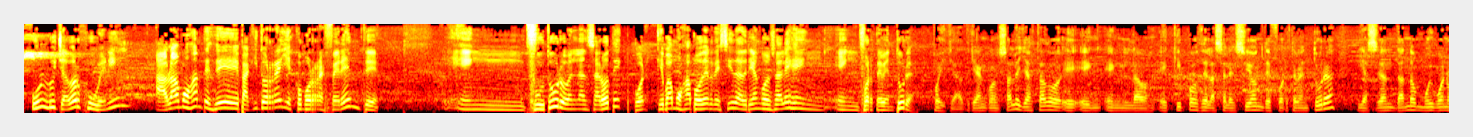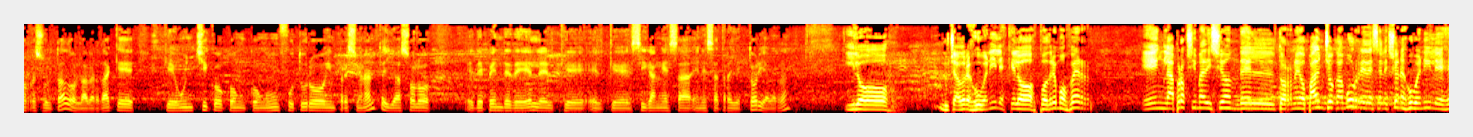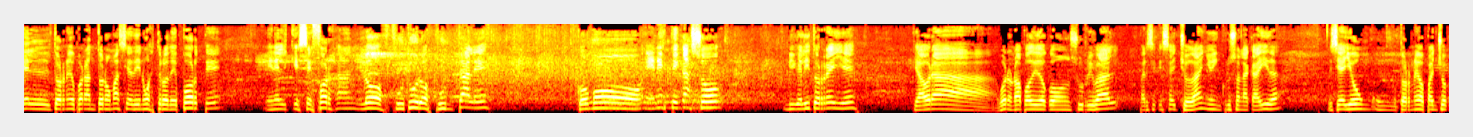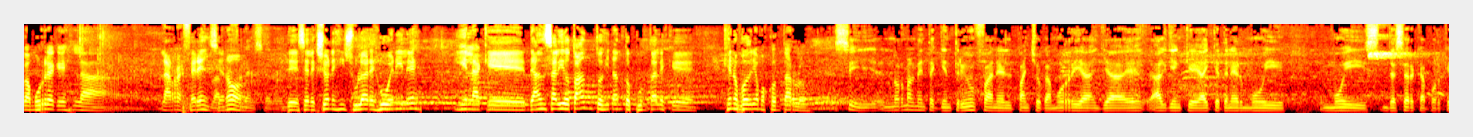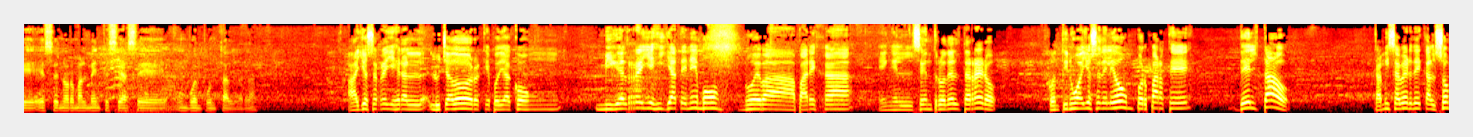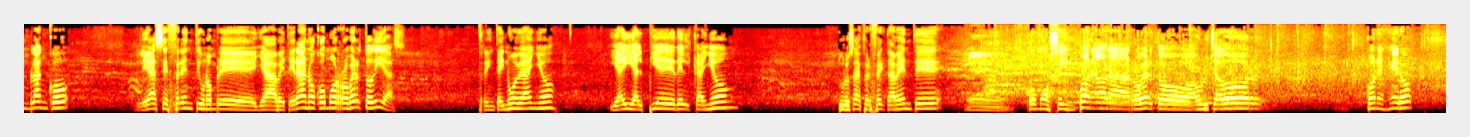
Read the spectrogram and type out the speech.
Un luchador juvenil. Hablamos antes de Paquito Reyes como referente en futuro en Lanzarote, ¿qué vamos a poder decir de Adrián González en, Fuerteventura? Pues ya Adrián González ya ha estado e, en, los equipos de la selección de Fuerteventura y están dando muy buenos resultados. La verdad que, que un chico con, un futuro impresionante, ya solo eh, depende de él el que, el que sigan esa, en esa trayectoria, ¿verdad? Y los luchadores juveniles que los podremos ver en la próxima edición del torneo Pancho Camurri de selecciones juveniles, el torneo por antonomasia de nuestro deporte, en el que se forjan los futuros puntales, como en este caso Miguelito Reyes, que ahora, bueno, no ha podido con su rival, parece que se ha hecho daño incluso en la caída. Decía yo un, torneo Pancho Camurria que es la, referencia, ¿no? de selecciones insulares juveniles y en la que han salido tantos y tantos puntales que, ¿qué nos podríamos contarlo? Sí, normalmente quien triunfa en el Pancho Camurria ya es alguien que hay que tener muy, muy de cerca porque ese normalmente se hace un buen puntal, ¿verdad? A José Reyes era el luchador que podía con Miguel Reyes y ya tenemos nueva pareja en el centro del terrero. Continúa José de León por parte del Tao. Camisa verde, calzón blanco. Le hace frente un hombre ya veterano como Roberto Díaz. 39 años. Y ahí al pie del cañón. Tú lo sabes perfectamente. Eh, cómo se impone ahora Roberto a un luchador conejero.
